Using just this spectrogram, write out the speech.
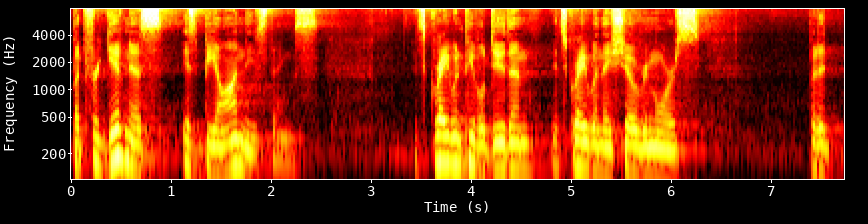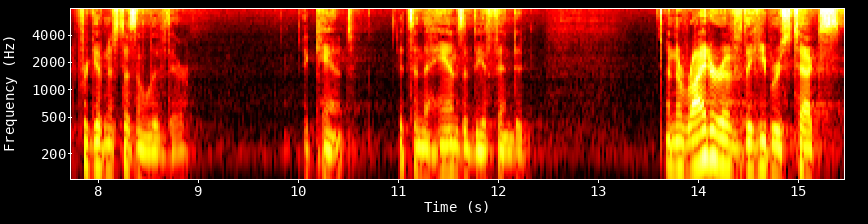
But forgiveness is beyond these things. It's great when people do them, it's great when they show remorse, but it, forgiveness doesn't live there. It can't. It's in the hands of the offended. And the writer of the Hebrews text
